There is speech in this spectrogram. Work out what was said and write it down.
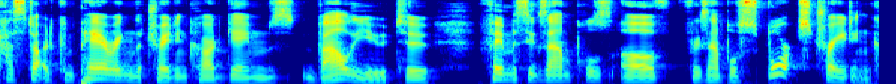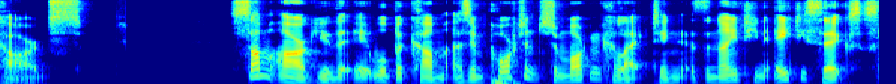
has started comparing the trading card game's value to famous examples of, for example, sports trading cards. Some argue that it will become as important to modern collecting as the 1986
